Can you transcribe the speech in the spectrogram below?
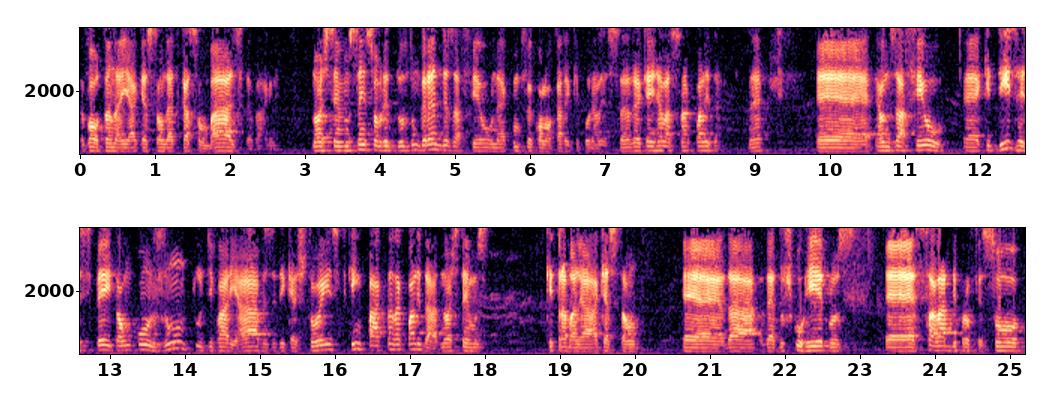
voltando aí à questão da educação básica, Wagner, nós temos, sem de dúvida, um grande desafio, né, como foi colocado aqui por Alessandra, que é em relação à qualidade. Né? É, é um desafio é, que diz respeito a um conjunto de variáveis e de questões que impactam na qualidade. Nós temos que trabalhar a questão é, da, da, dos currículos, é, salário de professor,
